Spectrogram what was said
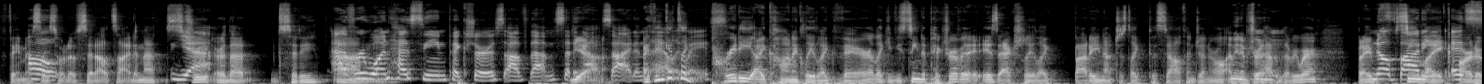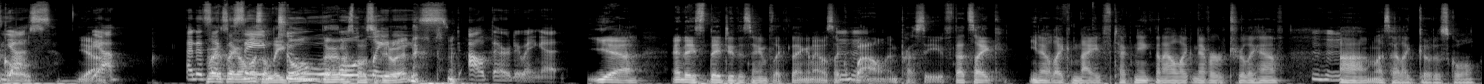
famously Oh. sort of sit outside in that street Yeah. or that city. Um, Everyone has seen pictures of them sitting outside in the I think alleyways. it's like pretty iconically like there. Like if you've seen a picture of it, it is actually like Bari, not just like the South in general. I mean, I'm sure it happens everywhere, but I've Mm-hmm. no seen body. like articles. Yes. Yeah. Yeah. And it's Where like it's, the like, almost same illegal. They're not supposed to do it. out there doing it. Yeah. And they they do the same flick thing, and I was like, Mm-hmm. wow, impressive. That's like you know like knife technique that I'll like never truly have, Mm-hmm. um, unless I like go to school.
